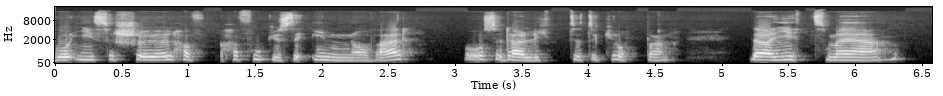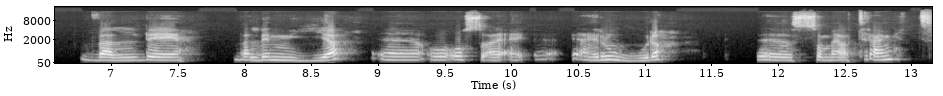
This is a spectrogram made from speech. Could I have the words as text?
gå i seg sjøl, ha, ha, fokuset innover, og også det å lytte til kroppen. Det har gitt meg veldig veldig mye, eh, og også ei ro da, eh, som jeg har trengt.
